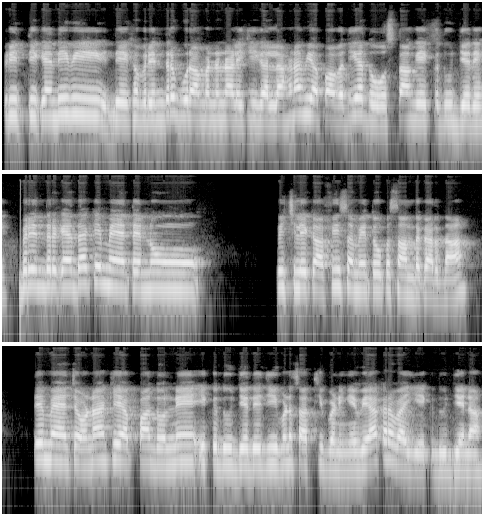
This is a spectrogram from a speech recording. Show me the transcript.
ਪ੍ਰੀਤੀ ਕਹਿੰਦੀ ਵੀ ਦੇਖ ਵਰਿੰਦਰ ਬੁਰਾ ਮੰਨਣ ਵਾਲੀ ਕੀ ਗੱਲ ਆ, ਹਨਾ? ਵੀ ਆਪਾਂ ਵਧੀਆ ਦੋਸਤ ਆਂਗੇ ਇੱਕ ਦੂਜੇ ਦੇ। ਵਰਿੰਦਰ ਕਹਿੰਦਾ ਕਿ ਮੈਂ ਤੈਨੂੰ ਪਿਛਲੇ ਕਾਫੀ ਸਮੇਂ ਤੋਂ ਪਸੰਦ ਕਰਦਾ ਤੇ ਮੈਂ ਚਾਹਣਾ ਕਿ ਆਪਾਂ ਦੋਨੇ ਇੱਕ ਦੂਜੇ ਦੇ ਜੀਵਨ ਸਾਥੀ ਬਣੀਏ, ਵਿਆਹ ਕਰਵਾਈਏ ਇੱਕ ਦੂਜੇ ਨਾਲ।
